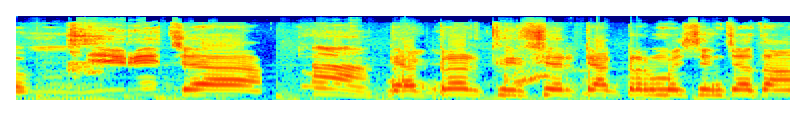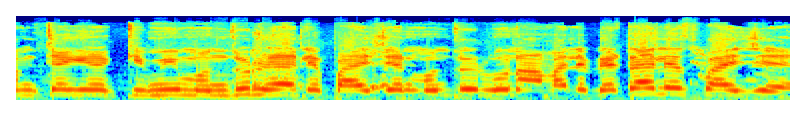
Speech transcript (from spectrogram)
विहिरीच्या हा. ट्रॅक्टर थिरशेर ट्रॅक्टर मशीनच्या तर आमच्या हे किमी मंजूर व्हायला पाहिजे मंजूर होऊन आम्हाला भेटायलाच पाहिजे.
